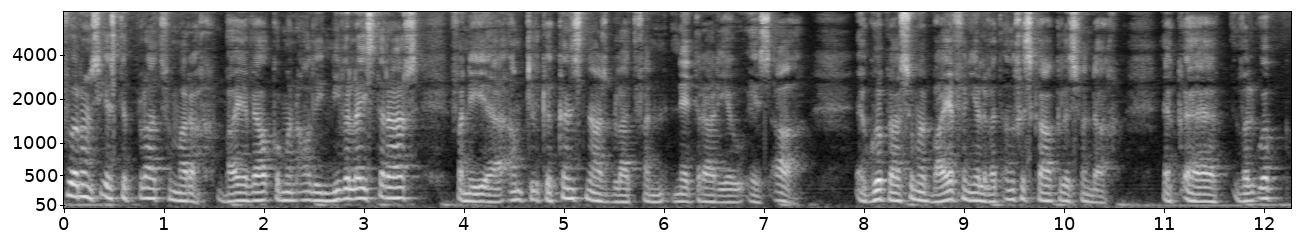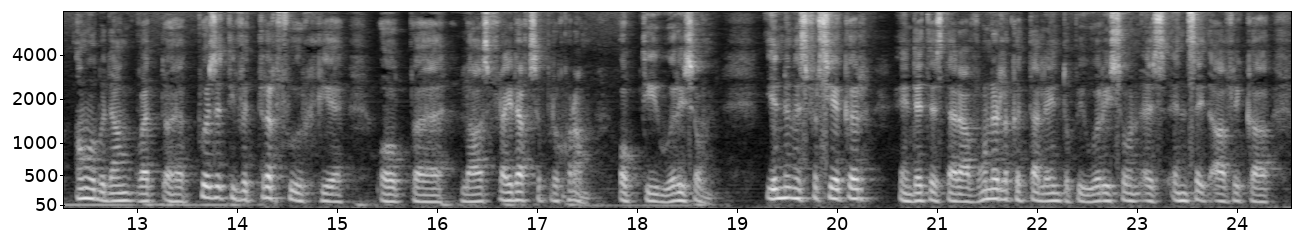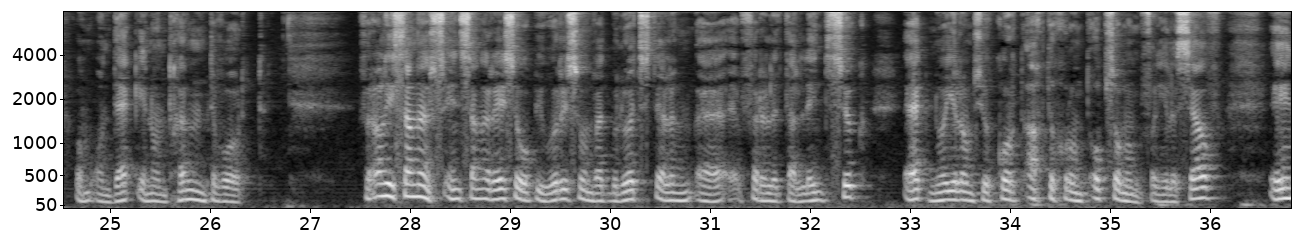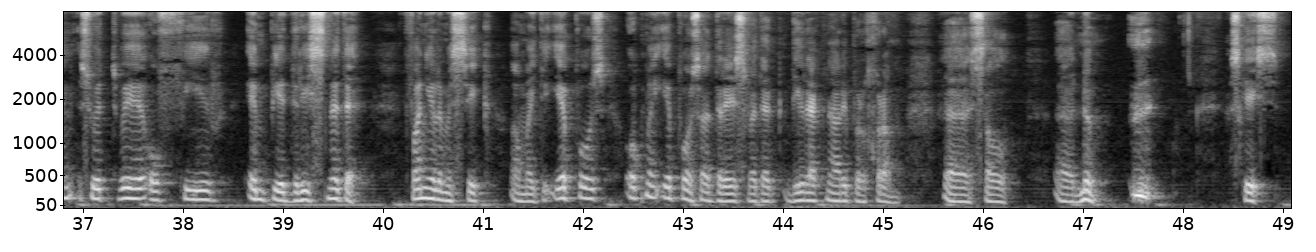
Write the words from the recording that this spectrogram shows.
Voor ons eerste plaat vanmiddag, baie welkom aan al die nieuwe luisteraars van die uh, Amtelike Kunstenaarsblad van Net Radio SA. Ek hoop daar sommer baie van julle wat ingeskakel is vandag. Ek uh, wil ook allemaal bedank wat uh, positieve terugvoer gee op uh, laas vrijdagse program op die horizon. Een ding is verseker, en dit is dat daar wonderlijke talent op die horizon is in Suid-Afrika om ontdek en ontging te word vir al die sangers en sangeresse op die horizon wat blootstelling uh, vir hulle talent soek, ek nooi julle om so kort achtergrond opsomming van julle self en so 2 of 4 MP3 snitte van julle muziek aan my te e-post op my e-post adres wat ek direct na die program uh, sal uh, noem. Excuse.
